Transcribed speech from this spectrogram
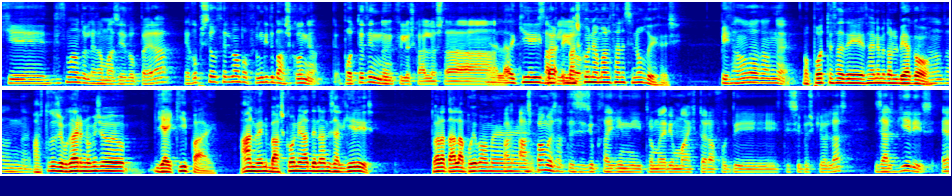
και δεν θυμάμαι αν το λέγα μαζί εδώ πέρα. Εγώ πιστεύω θέλουν να αποφύγουν και την Πασκόνια. Ποτέ δεν είναι ο φίλος καλός στα. Αλλά εκεί η στα Μπα- η play-off. Μπασκόνια μάλλον θα είναι στην 8η θέση. Πιθανότατα ναι. Οπότε θα, τη- θα είναι με τον Ολυμπιακό. Πιθανότατα ναι. Αυτό το ζευγάρι νομίζω για εκεί πάει. Αν δεν είναι η Μπασκόνια, άντε να είναι Ζαλγίρι. Τώρα τα άλλα που είπαμε. Α ας πάμε σε αυτές τις δύο που θα γίνει η τρομερή μάχη τώρα, αφού τι τις είπες κιόλας. Ζαλγκύρης. Ε,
